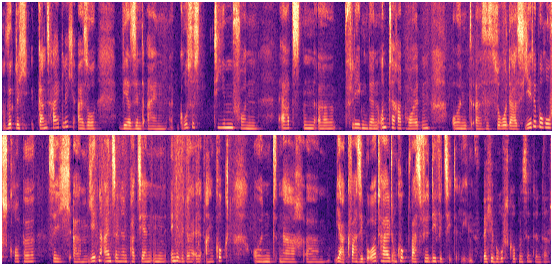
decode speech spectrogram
wirklich ganzheitlich. Also wir sind ein großes Team von Ärzten, äh, Pflegenden und Therapeuten. Und äh, es ist so, dass jede Berufsgruppe sich ähm, jeden einzelnen Patienten individuell anguckt und nach ähm, ja quasi beurteilt und guckt, was für Defizite liegen. Welche Berufsgruppen sind denn das?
